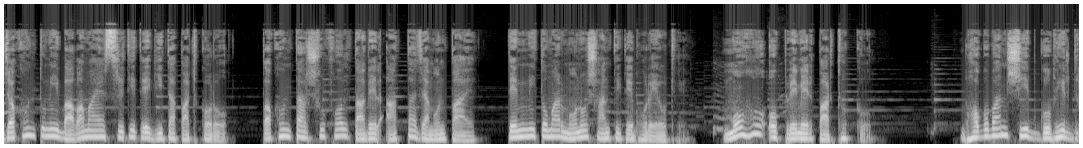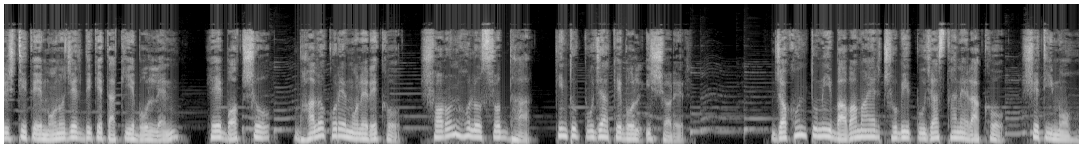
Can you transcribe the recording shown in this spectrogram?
যখন তুমি বাবা মায়ের স্মৃতিতে গীতা পাঠ করো তখন তার সুফল তাদের আত্মা যেমন পায়, তেমনি তোমার মনও শান্তিতে ভরে ওঠে। মোহ ও প্রেমের পার্থক্য। ভগবান শিব গভীর দৃষ্টিতে মনোজের দিকে তাকিয়ে বললেন, হে বৎস, ভালো করে মনে রেখো, স্মরণ হল শ্রদ্ধা, কিন্তু পূজা কেবল ঈশ্বরের। যখন তুমি বাবা মায়ের ছবি পূজাস্থানে রাখো, সেটি মোহ।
